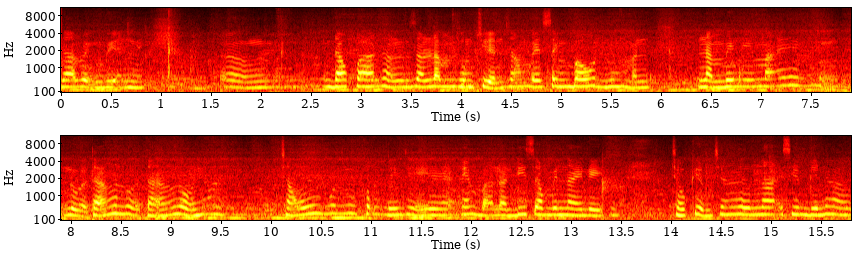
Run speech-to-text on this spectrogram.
ra bệnh viện đau ờ, đa khoa gia lâm xuống chuyển sang bên xanh bâu nhưng mà nằm bên ấy mãi nửa tháng nửa tháng rồi. Cháu vẫn không thấy gì. Em bảo là đi sang bên này để cháu kiểm tra lại xem thế nào.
